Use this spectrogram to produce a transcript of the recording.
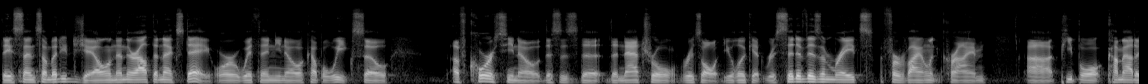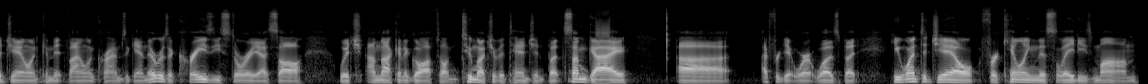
They send somebody to jail and then they're out the next day or within, you know, a couple weeks. So of course, you know, this is the the natural result. You look at recidivism rates for violent crime. Uh, people come out of jail and commit violent crimes again. There was a crazy story I saw, which I'm not going to go off on too much of a tangent, but some guy, uh, I forget where it was, but he went to jail for killing this lady's mom.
